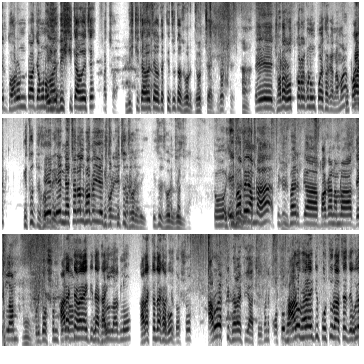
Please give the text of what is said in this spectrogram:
এর ধরনটা যেমন এই যে বৃষ্টিটা হয়েছে আচ্ছা। বৃষ্টিটা হয়েছে ওটা কিছুটা ঝর- ঝরছে আর ঝরছে। হ্যাঁ। এ ঝড়া রোধ করার কোনো উপায় থাকে না আমার কিছু এর ঝরবেই। এর ন্যাচারাল ভাবেই কিছু- কিছু ঝরে ঝরবেই কিছু ঝরবেই। তো এইভাবে আমরা পীযুষ ভাইয়ের বাগান আমরা দেখলাম পরিদর্শন আর একটা ভ্যারাইটি দেখাই। ভালো লাগল। আর একটা দেখাবো। দর্শক আরও একটি ভ্যারাইটি আছে এখানে কত আরও ভ্যারাইটি প্রচুর আছে যেগুলো।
